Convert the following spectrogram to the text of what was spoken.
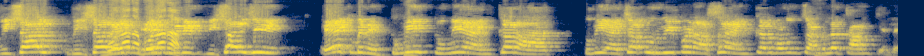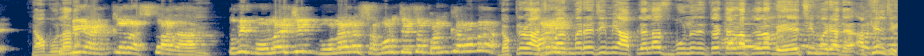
विशाल विशाल बोला ना, एक- बोला एक ना. मिनिट विशालजी एक मिनिट. तुम्ही तुम्ही अँकर आहात. तुम्ही याच्यापूर्वी पण असं अँकर म्हणून चांगलं काम केलंय. हा बोला तुम्ही अँकर असताना हं. तुम्ही बोलायची बोलायला समोरच्याचं बंद करा ना. डॉक्टर राजू वाघमारेजी मी आपल्यालाच बोलू देतोय कारण आपल्याला वेळेची मर्यादा आहे. अखिलजी?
